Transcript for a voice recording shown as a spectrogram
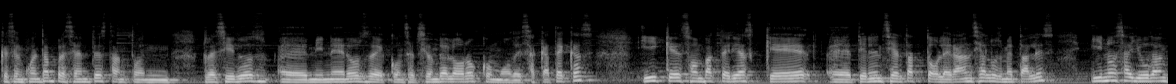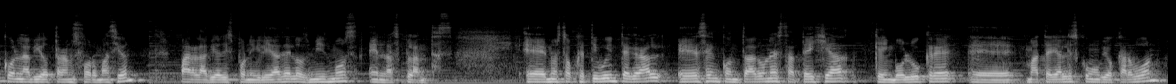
que se encuentran presentes tanto en residuos eh, mineros de Concepción del Oro como de Zacatecas y que son bacterias que eh, tienen cierta tolerancia a los metales y nos ayudan con la biotransformación para la biodisponibilidad de los mismos en las plantas. Eh, nuestro objetivo integral es encontrar una estrategia que involucre eh, materiales como biocarbón,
